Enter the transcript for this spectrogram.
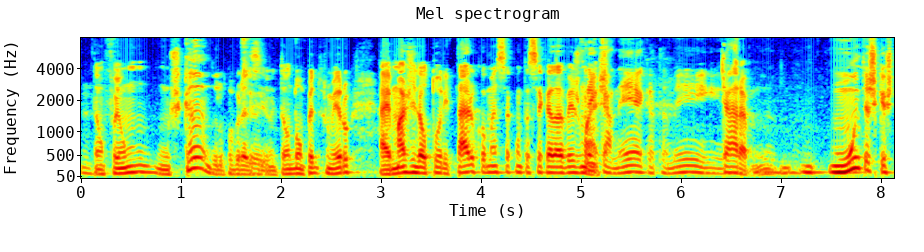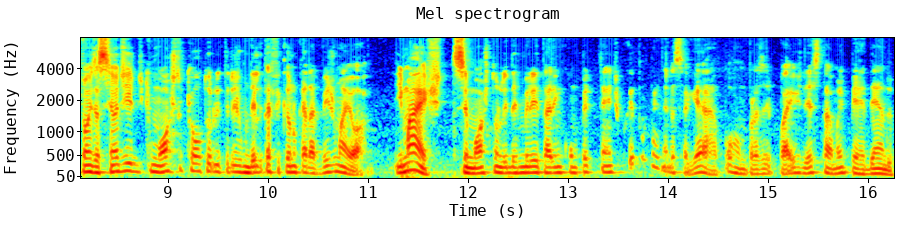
Então foi um, um escândalo para o Brasil. Sim. Então Dom Pedro I, a imagem de autoritário começa a acontecer cada vez mais. Caneca também. Cara, m- muitas questões assim de, de que mostram que o autoritarismo dele tá ficando cada vez maior. E mais, se mostra um líder militar incompetente. Por que estão perdendo essa guerra? Porra, um país desse tamanho perdendo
